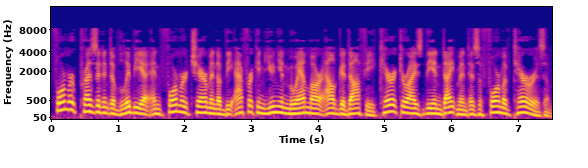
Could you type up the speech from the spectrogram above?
Former President of Libya and former Chairman of the African Union Muammar al-Gaddafi characterized the indictment as a form of terrorism.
